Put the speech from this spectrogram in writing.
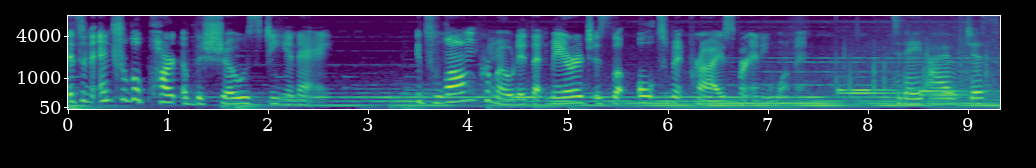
It's an integral part of the show's DNA. It's long promoted that marriage is the ultimate prize for any woman. To date, I've just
